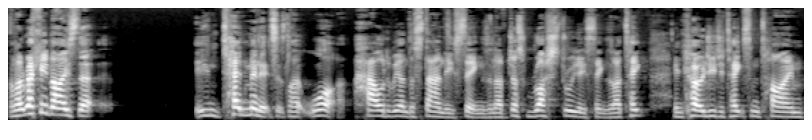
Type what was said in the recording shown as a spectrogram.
And I recognize that in 10 minutes, it's like, what? How do we understand these things? And I've just rushed through these things. And I take, encourage you to take some time.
